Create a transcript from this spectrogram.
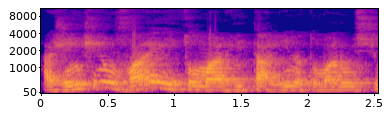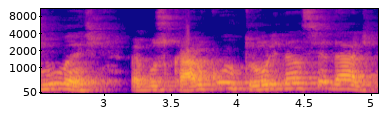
a gente não vai tomar ritalina, tomar um estimulante, vai buscar o controle da ansiedade,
